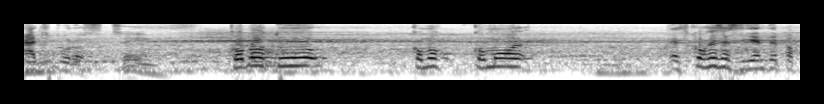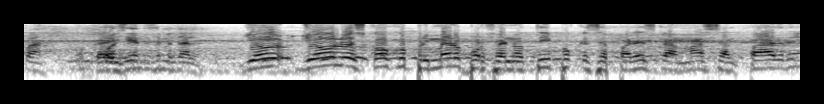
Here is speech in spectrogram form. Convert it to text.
Hatch puros, Sí. ¿cómo tú, cómo, cómo escoges el siguiente papá o el siguiente cemental? Yo, yo lo escojo primero por fenotipo que se parezca más al padre,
